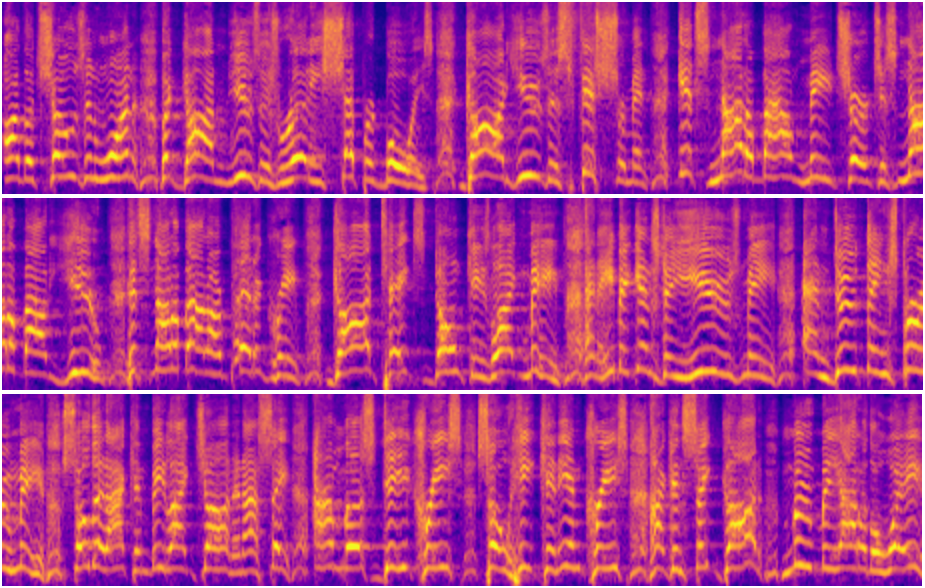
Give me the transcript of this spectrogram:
are the chosen one, but God uses ruddy shepherd boys. God uses fishermen. It's not about me, church. It's not about you. It's not about our pedigree. God takes donkeys like me and He begins to use me and do things through me so that I can be like John. And I say, I must decrease so He can increase. I can say, God, move me out of the way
